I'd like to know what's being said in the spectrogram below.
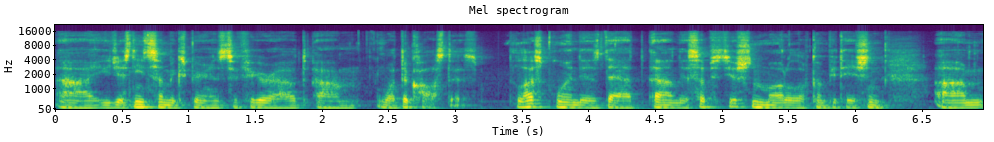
Uh, you just need some experience to figure out um, what the cost is. The last point is that uh, the substitution model of computation, um,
